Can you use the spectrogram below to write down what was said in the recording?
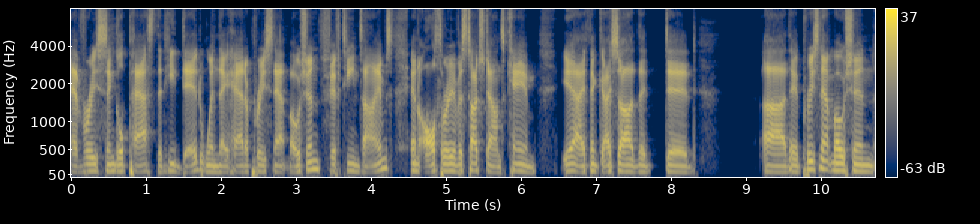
every single pass that he did when they had a pre snap motion 15 times, and all three of his touchdowns came. Yeah, I think I saw they did. Uh, they had pre-snap motion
